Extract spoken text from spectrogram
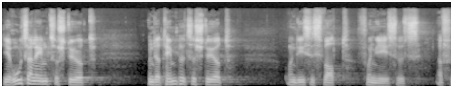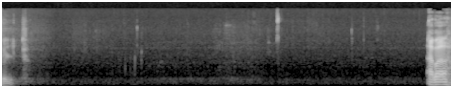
Jerusalem zerstört, und der Tempel zerstört und dieses Wort von Jesus erfüllt. Aber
